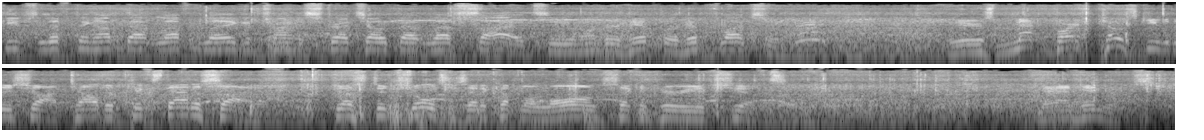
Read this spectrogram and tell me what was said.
keeps lifting up that left leg and trying to stretch out that left side. So you wonder hip or hip flexor. Here's Matt Bartkowski with a shot. Talbot kicks that aside. Justin Schultz, he's had a couple of long second period shifts. Matt Hendricks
